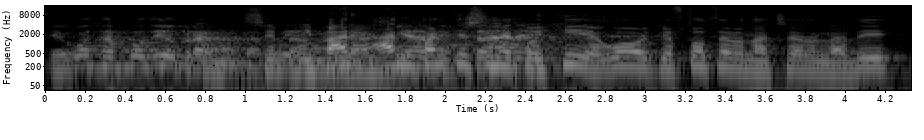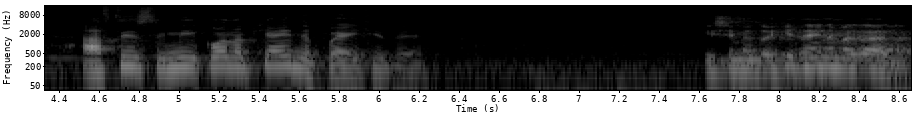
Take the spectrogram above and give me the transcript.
Εγώ θα πω δύο πράγματα. Συμ- Τα Υπάρχει, αν μαγαζιά υπάρχει διψάνε- συμμετοχή, εγώ και αυτό θέλω να ξέρω, δηλαδή, αυτή τη στιγμή η εικόνα ποια είναι που έχετε; Η συμμετοχή θα είναι μεγάλη.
